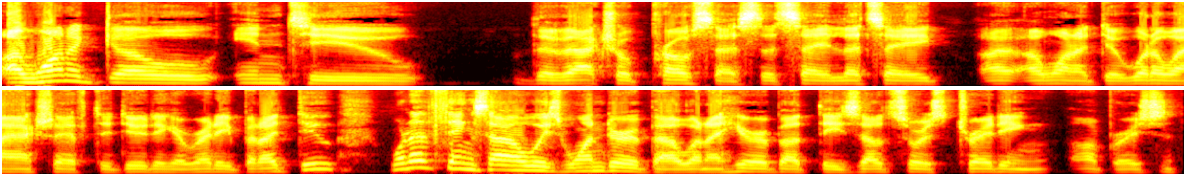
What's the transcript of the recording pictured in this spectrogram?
I want to go into the actual process. Let's say, let's say I, I want to do? What do I actually have to do to get ready? But I do. One of the things I always wonder about when I hear about these outsourced trading operations,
